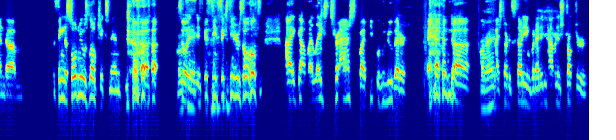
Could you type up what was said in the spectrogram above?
And um, the thing that sold me was low kicks, man. so okay. at, at 15, 16 years old, I got my legs trashed by people who knew better. And uh, right. I started studying, but I didn't have an instructor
